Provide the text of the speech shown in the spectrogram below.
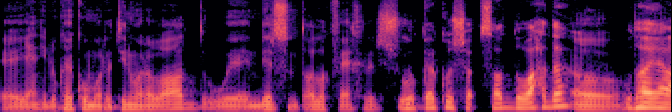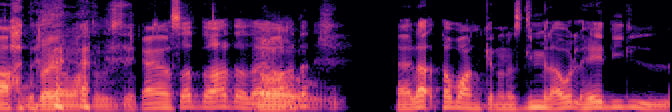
يعني لوكاكو مرتين ورا بعض، وإندرسون تألق في آخر الشوط. لوكاكو صَد واحدة آه، وضيّع واحدة، وضيّع واحدة بالضبط. يعني صَد واحدة وضيّع واحدة، آه. لأ طبعًا كانوا نازلين من الأول هي دي ال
